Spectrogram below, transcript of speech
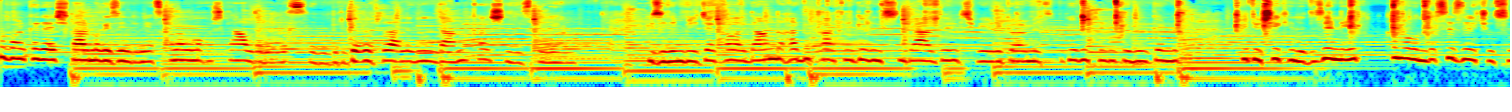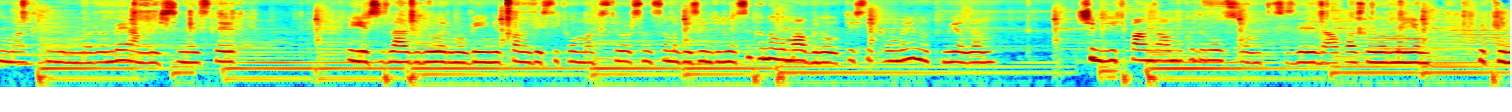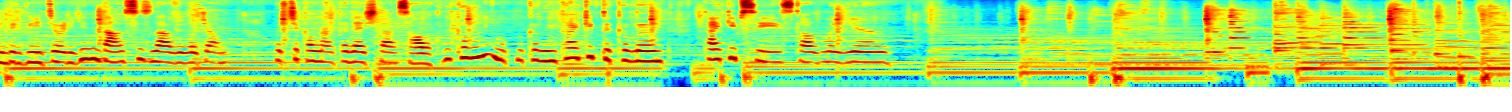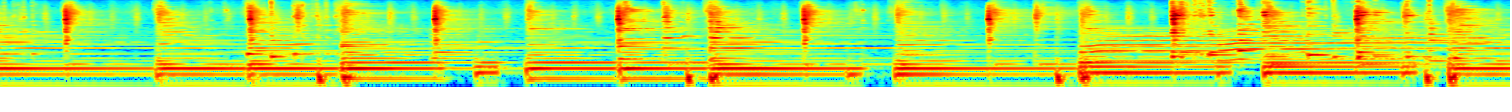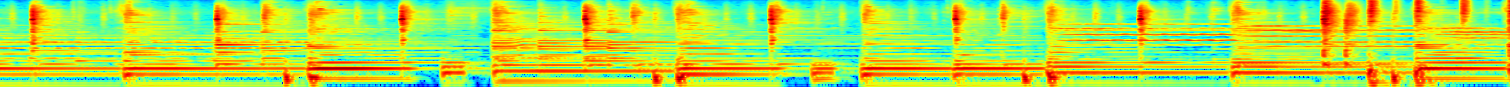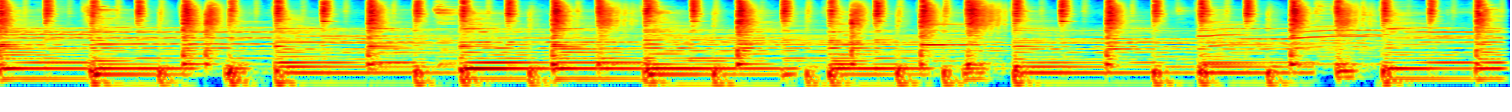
Merhaba arkadaşlar, Magazin Dünyası kanalıma hoş geldiniz. Yeni bir görüntülerle yeniden karşınızdayım. Güzelim bir Cakalay'dan daha bir tatil görüntüsü geldi. Hiçbir yeri görmez, bu görüntüleri görür görmez video şeklinde düzenleyip kanalımda sizler için sunmaktayım. Umarım beğenmişsinizdir. Eğer sizler videolarımı beğenip bana destek olmak istiyorsanız Magazin Dünyası kanalıma abone olup destek olmayı unutmayalım. Şimdilik benden bu kadar olsun. Sizleri daha fazla yormayayım. Yepyeni bir video ile yeniden sizler olacağım. Hoşçakalın arkadaşlar. Sağlıklı kalın, mutlu kalın, takipte kalın. Takipsiz kalmayın.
